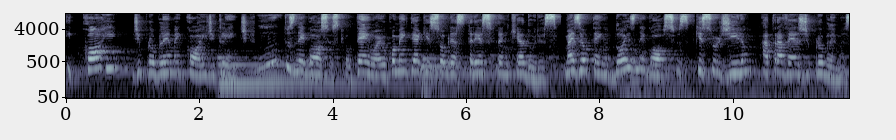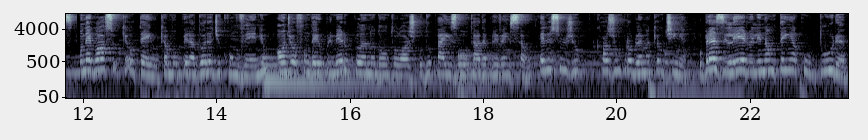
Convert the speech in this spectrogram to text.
e corre de problema e corre de cliente. Muitos negócios que eu tenho, eu comentei aqui sobre as três franqueadoras, mas eu tenho dois negócios que surgiram através de problemas. O negócio que eu tenho, que é uma operadora de convênio, onde eu fundei o primeiro plano odontológico do país voltado à prevenção, ele surgiu causa de um problema que eu tinha. O brasileiro, ele não tem a cultura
